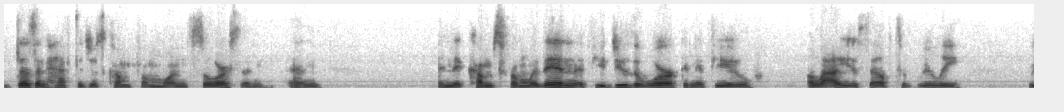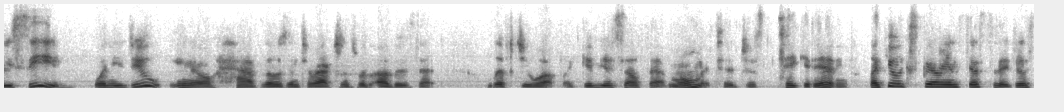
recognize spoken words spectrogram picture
it doesn't have to just come from one source and, and, and it comes from within if you do the work and if you allow yourself to really receive when you do, you know, have those interactions with others that lift you up. Like give yourself that moment to just take it in. Like you experienced yesterday, just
